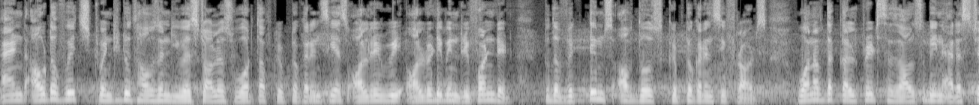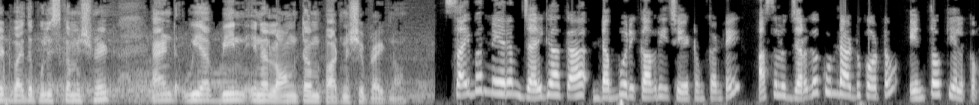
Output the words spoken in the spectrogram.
and out of which 22,000 US dollars worth of cryptocurrency has already be, already been refunded to the victims of those cryptocurrency frauds. One of the culprits has also been arrested by the police commissionerate, and we have been in a long-term partnership right now. Cyber నేరం జరిగాక డబ్బు రికవరీ చేయటం కంటే అసలు జరగకుండా అడ్డుకోవటం ఎంతో కీలకం.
